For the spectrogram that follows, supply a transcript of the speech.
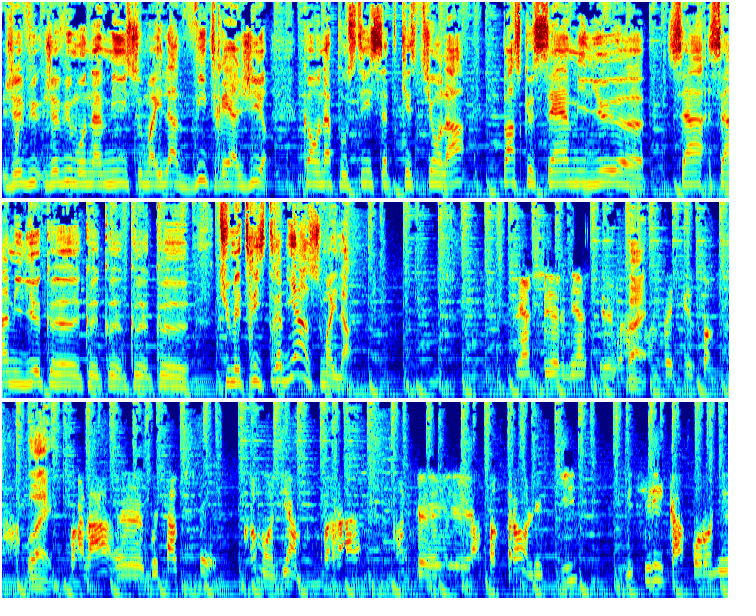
j'ai vu, j'ai vu mon ami Soumaïla vite réagir quand on a posté cette question-là. Parce que c'est un milieu, euh, c'est un, milieu que, que, que, que, que tu maîtrises très bien, Soumaïla. Bien sûr, bien sûr. Ouais. On peut dire comme ça. Ouais. Voilà, euh, vous savez, comme on dit en Bambara, quand euh, en Bambara, on le dit, Misiri ka couronné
